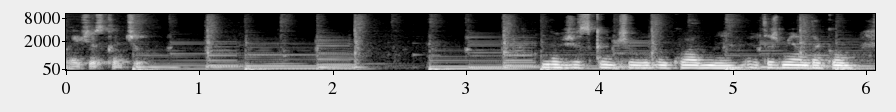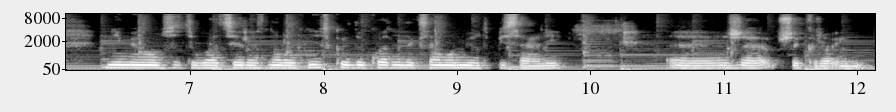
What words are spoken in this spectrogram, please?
no i się skończyło. No się skończyło dokładnie. Ja też miałam taką niemiłą sytuację raz na lotnisku i dokładnie tak samo mi odpisali, że przykro im.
